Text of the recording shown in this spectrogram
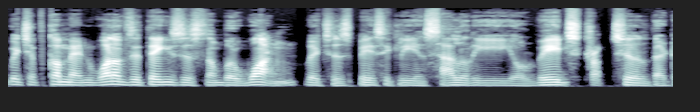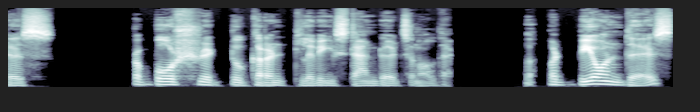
which have come in. One of the things is number one, which is basically a salary or wage structure that is proportionate to current living standards and all that. But beyond this,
